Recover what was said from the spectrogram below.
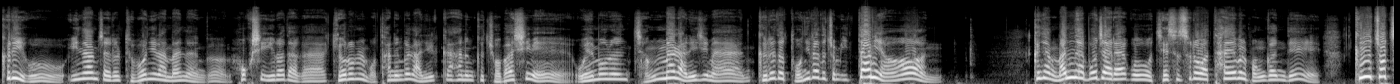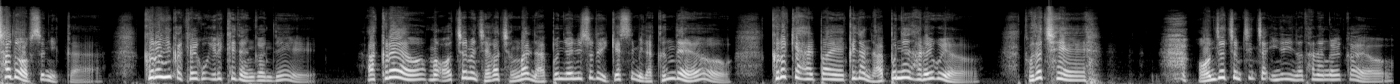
그리고 이 남자를 두 번이나 만난 건 혹시 이러다가 결혼을 못하는 건 아닐까 하는 그 조바심에 외모는 정말 아니지만 그래도 돈이라도 좀 있다면 그냥 만나보자라고 제 스스로와 타협을 본 건데 그조차도 없으니까. 그러니까 결국 이렇게 된 건데 아 그래요. 뭐 어쩌면 제가 정말 나쁜 년일 수도 있겠습니다. 근데요 그렇게 할 바에 그냥 나쁜 년 하려고요. 도대체 언제쯤 진짜 인연이 나타난 걸까요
